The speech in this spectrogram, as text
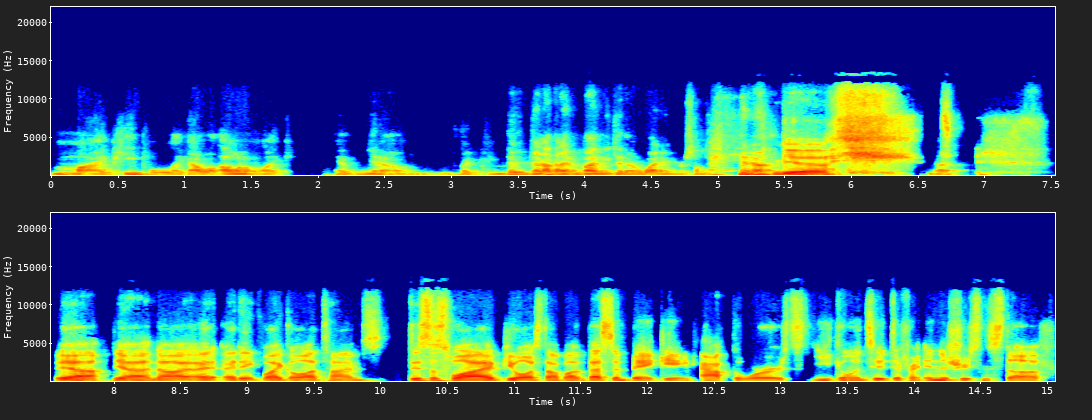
my people. Like I, I to like, you know, like they're not going to invite me to their wedding or something, you know? Yeah. yeah. Yeah. Yeah. No, I, I think like a lot of times this is why people always talk about investment banking afterwards. You go into different industries and stuff.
